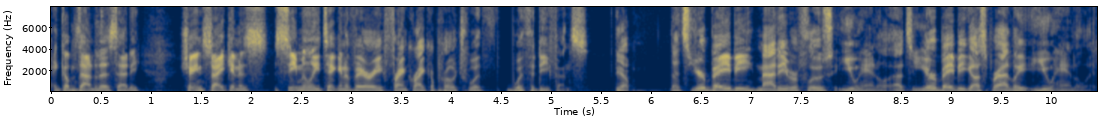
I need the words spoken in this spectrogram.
it comes down to this, Eddie. Shane Steichen has seemingly taken a very Frank Reich approach with with the defense. Yep. That's your baby, Matt Eberflus. You handle it. That's your baby, Gus Bradley. You handle it.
